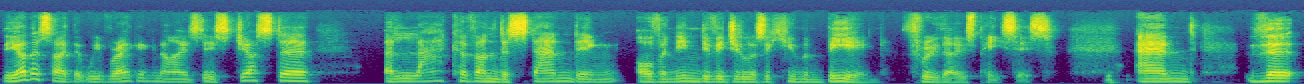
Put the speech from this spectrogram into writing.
The other side that we've recognized is just a a lack of understanding of an individual as a human being through those pieces. And that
